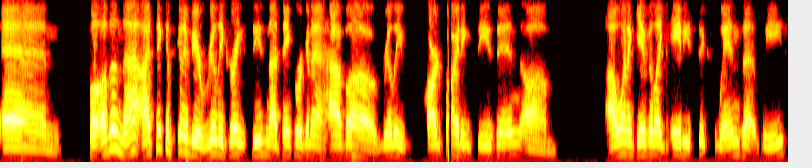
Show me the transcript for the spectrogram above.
and but other than that, I think it's going to be a really great season. I think we're going to have a really hard fighting season. Um, I want to give it like 86 wins at least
